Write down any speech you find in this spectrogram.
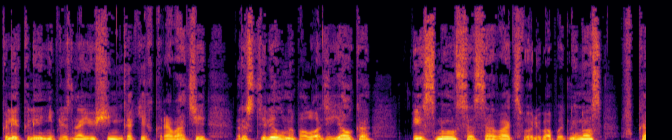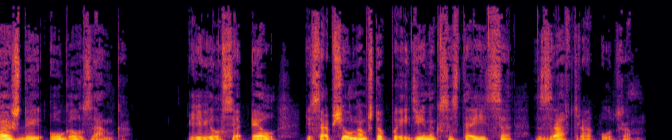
Кликли, не признающий никаких кроватей, расстелил на полу одеялко и смылся совать свой любопытный нос в каждый угол замка. Явился Эл и сообщил нам, что поединок состоится завтра утром.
